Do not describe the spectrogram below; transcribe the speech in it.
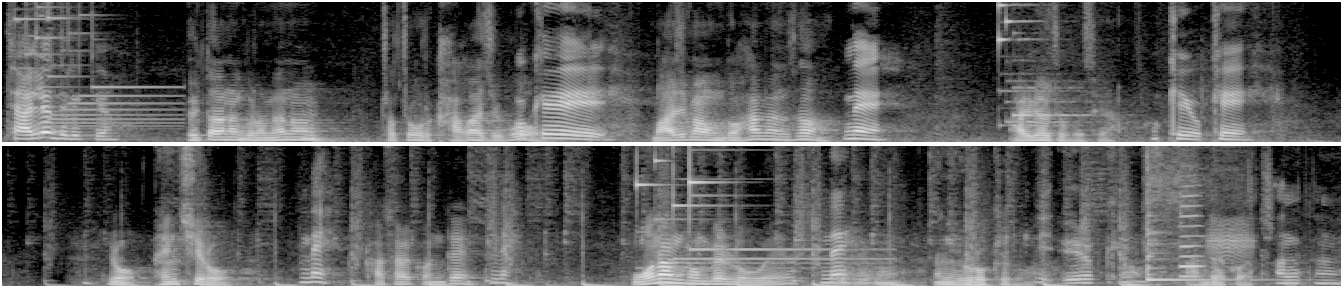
제가 알려드릴게요. 일단은 그러면은 저쪽으로 가가지고 오케이. 마지막 운동 하면서 네. 알려줘 보세요. 오케이, 오케이. 요 벤치로 네, 가서 할 건데 네. 원암 덤벨로우예요? 네. 응. 아니 이렇게 도 이- 이렇게. 어, 안될 것 같아. 안, 응.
